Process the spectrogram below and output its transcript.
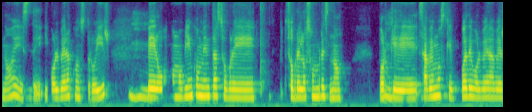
¿no? Este, y volver a construir. Pero como bien comentas sobre, sobre los hombres, no, porque sabemos que puede volver a haber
